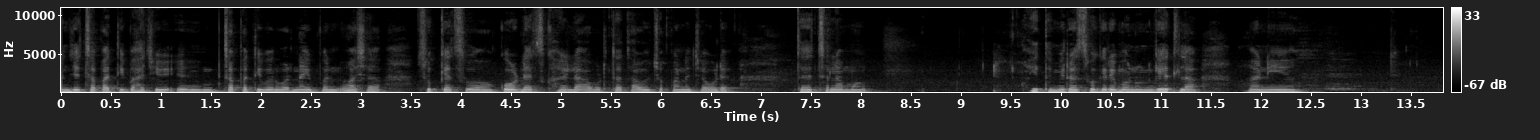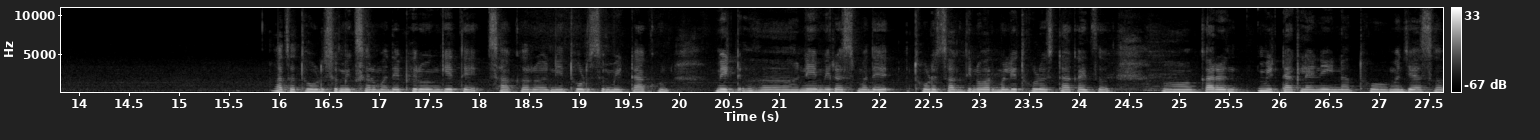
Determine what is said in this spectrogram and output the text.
म्हणजे चपाती भाजी चपातीबरोबर नाही पण अशा सुक्याच कोरड्याच खायला आवडतात आळूच्या पानाच्या वड्या. तर चला मग. इथं मी रस वगैरे बनवून घेतला आणि आता थोडंसं मिक्सरमध्ये फिरवून घेते साखर आणि थोडंसं मीठ टाकून. मीठ नेहमी रसमध्ये थोडंसं अगदी नॉर्मली थोडंसं टाकायचं. कारण मीठ टाकल्याने ना थो म्हणजे असं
